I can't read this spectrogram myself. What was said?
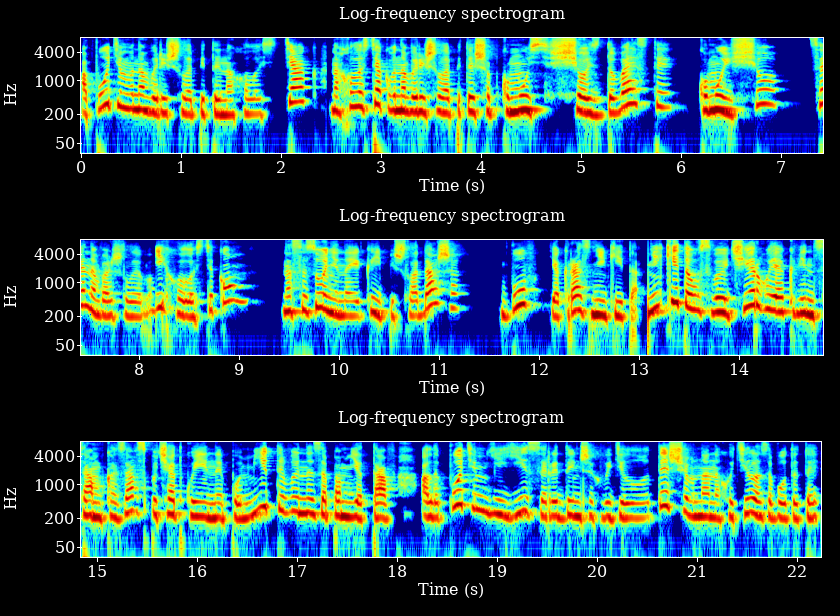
а потім вона вирішила піти на холостяк. На холостяк вона вирішила піти, щоб комусь щось довести, кому і що, це не важливо. І холостяком на сезоні, на який пішла Даша, був якраз Нікіта. Нікіта, у свою чергу, як він сам казав, спочатку її не помітив і не запам'ятав, але потім її серед інших виділило те, що вона не хотіла заводити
